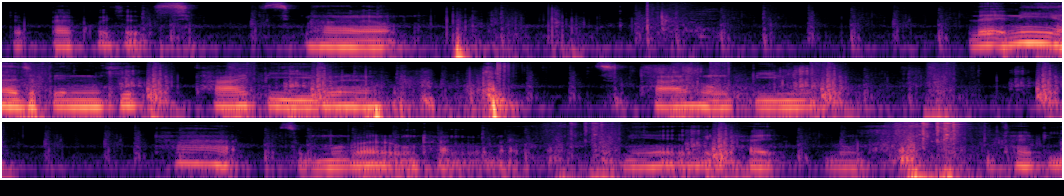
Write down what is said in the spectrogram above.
เดี๋ยวแป๊บก็จะสิบสิบห้าแล้ว และนี่อาจจะเป็นคลิปท้ายปีด้วยนะครับคลิปสุดท้ายของปีนี้ ถ้าสมมุติว่าลงทันวันไหนนี่จะเป็นท้ายลงคลิปท้ายปี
